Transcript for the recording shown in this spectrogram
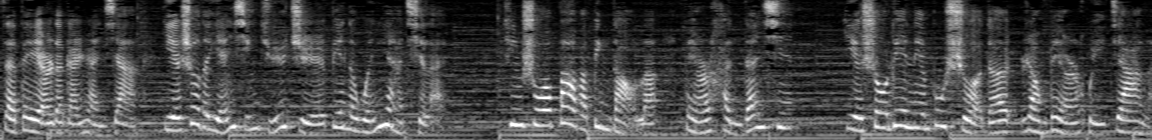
在贝尔的感染下，野兽的言行举止变得文雅起来。听说爸爸病倒了，贝尔很担心。野兽恋恋不舍地让贝尔回家了。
